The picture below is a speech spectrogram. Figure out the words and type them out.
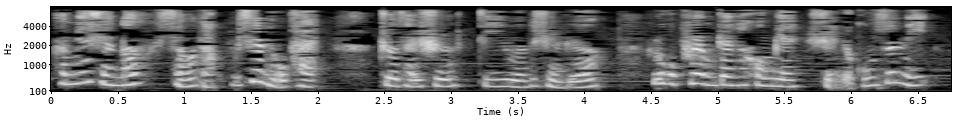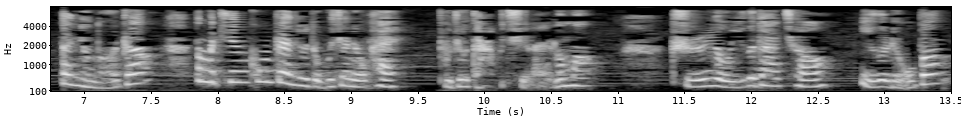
很明显的想要打无限流派，这才是第一轮的选人。如果 Prime 站在后面选个公孙离扮掉哪吒，那么天空战队的无限流派不就打不起来了吗？只有一个大乔，一个刘邦，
